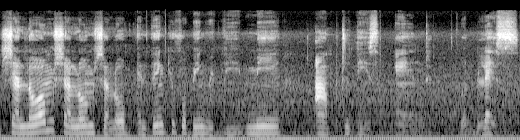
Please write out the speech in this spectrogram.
Shalom, shalom, shalom, and thank you for being with me up to this end. God bless.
